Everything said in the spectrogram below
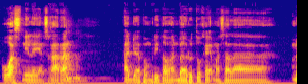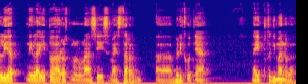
uas nilai yang sekarang ada pemberitahuan baru tuh kayak masalah melihat nilai itu harus melunasi semester eh, berikutnya. Nah itu tuh gimana bal?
